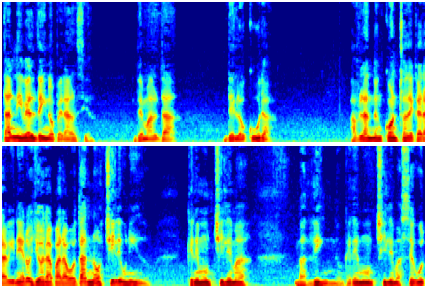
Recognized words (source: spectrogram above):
Tal nivel de inoperancia, de maldad, de locura, hablando en contra de carabineros y ahora para votar, no, Chile unido. Queremos un Chile más, más digno, queremos un Chile más seguro.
